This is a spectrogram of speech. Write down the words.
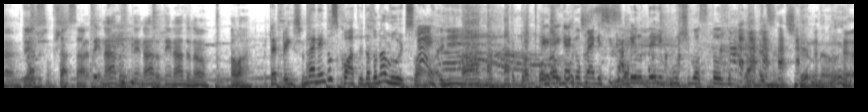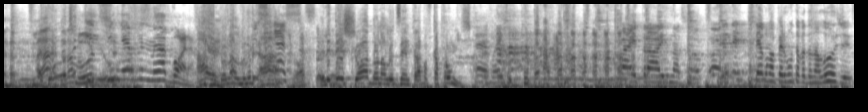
Ah, deixa. Puxa Não saco. tem nada, não tem nada, não tem nada, não. Olha lá, até pensa. Não é nem dos quatro, é da Dona Lourdes só. da dona Ele quer que eu Lourdes. pegue esse cabelo dele e puxe gostoso. Ah, Renan. Ah, dona Lourdes. É Renan agora? Ah, é Dona Lourdes. Ah, Esquece. nossa, ele deixou a Dona Lourdes entrar pra ficar promíscuo. É, vai. Vai trair na sua. Tem, alguma pergunta pra Dona Lourdes?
